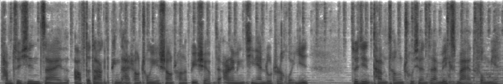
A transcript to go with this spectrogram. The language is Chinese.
他们最新在 After Dark 的平台上重新上传了 Bishop 在2007年录制的混音。最近，他们曾出现在 Mixmag 封面。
